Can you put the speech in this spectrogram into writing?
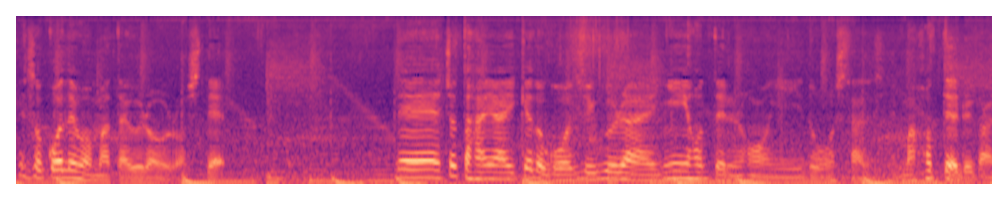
でそこでもまたうろうろしてでちょっと早いけど5時ぐらいにホテルの方に移動したんですね、まあ、ホテルが、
